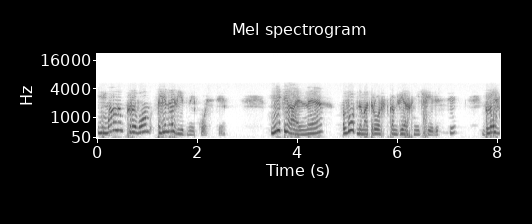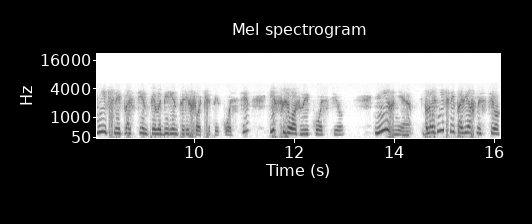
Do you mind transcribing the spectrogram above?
и малым крылом клиновидной кости. Медиальная – лобным отростком верхней челюсти, глазничной пластинкой лабиринта решетчатой кости и слезной костью, нижняя – глазничной поверхностью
